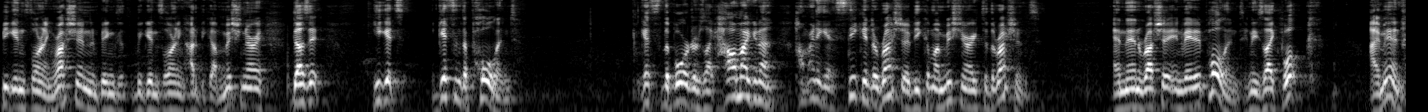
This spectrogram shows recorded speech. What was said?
begins learning Russian and begins learning how to become a missionary. Does it? He gets gets into Poland, gets to the borders. Like, how am I gonna how am I gonna sneak into Russia, become a missionary to the Russians? And then Russia invaded Poland, and he's like, well, I'm in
